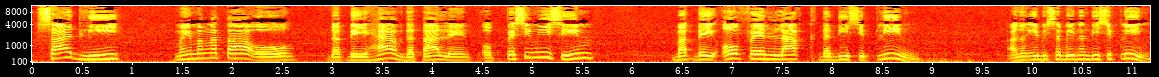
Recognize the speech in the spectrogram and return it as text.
Sadly, may mga tao that they have the talent of pessimism but they often lack the discipline. Anong ibig sabihin ng discipline?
